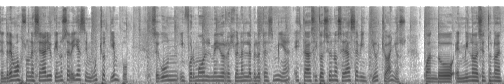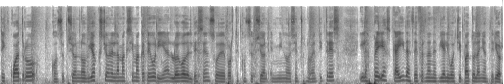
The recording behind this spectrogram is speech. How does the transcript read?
tendremos un escenario que no se veía hace mucho tiempo. Según informó el medio regional La Pelota es Mía, esta situación no será hace 28 años, cuando en 1994 Concepción no vio acción en la máxima categoría luego del descenso de Deportes Concepción en 1993 y las previas caídas de Fernández Vial y Huachipato el año anterior.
